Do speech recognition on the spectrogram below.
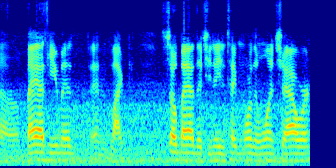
um, bad humid, and like so bad that you need to take more than one shower.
